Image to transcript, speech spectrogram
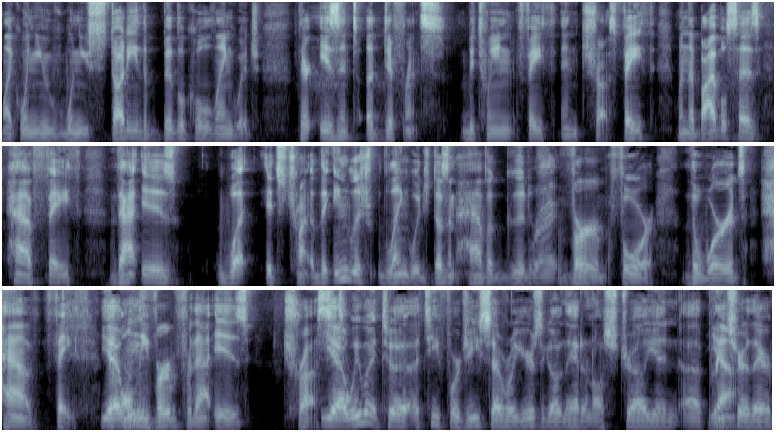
like when you when you study the biblical language, there isn't a difference between faith and trust. Faith, when the Bible says have faith, that is what it's trying the english language doesn't have a good Right. verb for the words have faith Yeah, the we- only verb for that is trust. Yeah, we went to a, a T4G several years ago, and they had an Australian uh, Yeah. preacher there,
